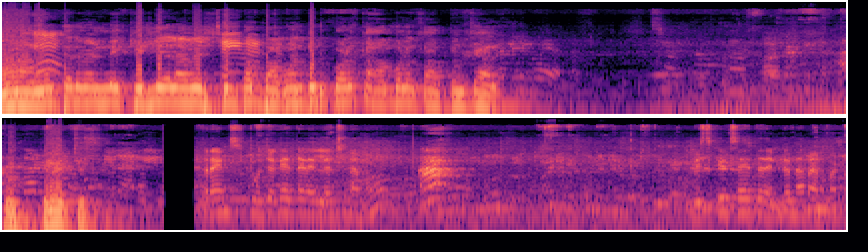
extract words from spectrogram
మన అన్నం తిన వెంటనే కిడ్నీ ఎలా వేసుకుంటాం భగవంతుడికి కూడా తాంబూలం సమర్పించాలి. ఉం, ఇలా ఇచ్చేసి. ఫ్రెండ్స్ పూజకి అయితే వెళ్ళొచ్చినాము. బిస్కెట్స్ అయితే తింటున్నారు అనమాట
